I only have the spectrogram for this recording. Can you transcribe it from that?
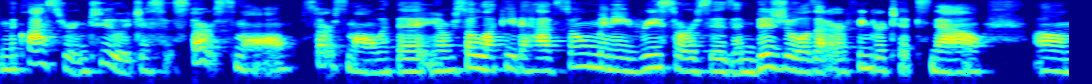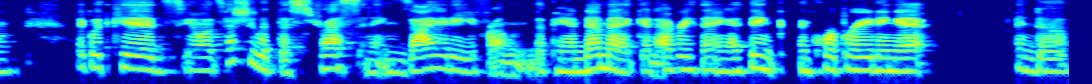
in the classroom too. It just start small, start small with it. You know, we're so lucky to have so many resources and visuals at our fingertips now. Um, like with kids, you know, especially with the stress and anxiety from the pandemic and everything, I think incorporating it into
